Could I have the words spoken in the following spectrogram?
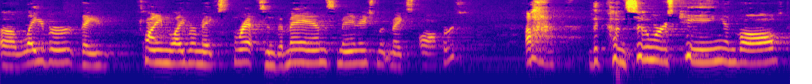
Uh, labor. They claim labor makes threats and demands. Management makes offers. the consumer's king involved.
